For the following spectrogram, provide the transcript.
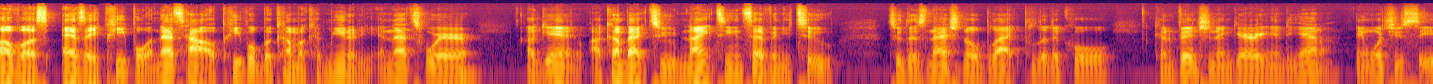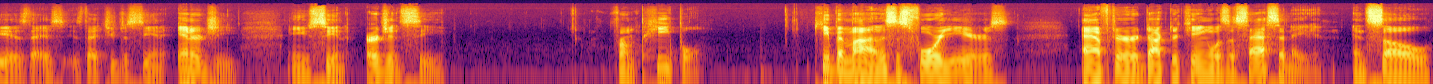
of us as a people. And that's how a people become a community. And that's where, again, I come back to 1972 to this National Black Political Convention in Gary, Indiana. And what you see is that is, is that you just see an energy and you see an urgency from people. Keep in mind, this is four years after Dr. King was assassinated. And so,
